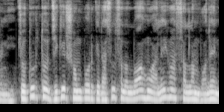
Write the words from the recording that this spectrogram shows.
করেনি। চতুর্থ জিকির সম্পর্কে রাসুল সাল আলহাসাল্লাম বলেন,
